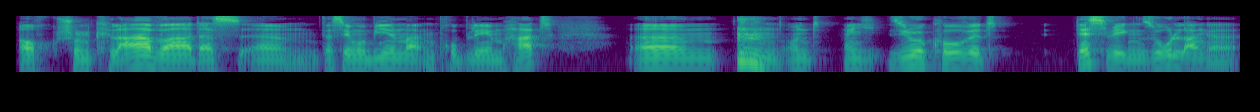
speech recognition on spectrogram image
auch schon klar war, dass, ähm, dass der Immobilienmarkt ein Problem hat ähm, und eigentlich Zero Covid deswegen so lange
